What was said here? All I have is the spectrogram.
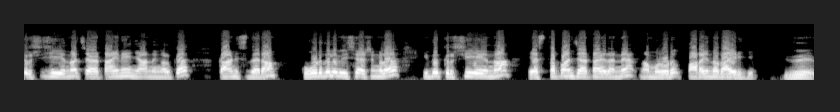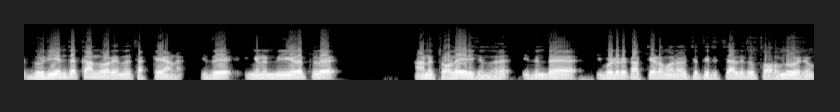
കൃഷി ചെയ്യുന്ന ചേട്ടായിനെ ഞാൻ നിങ്ങൾക്ക് കാണിച്ചു തരാം. കൂടുതൽ വിശേഷങ്ങൾ ഇത് കൃഷി ചെയ്യുന്ന എസ്തപ്പാൻ ചേട്ടായി തന്നെ നമ്മളോട് പറയുന്നതായിരിക്കും. ഇത് ദുരിയൻ ചക്ക എന്ന് പറയുന്ന ചക്കയാണ്. ഇത് ഇങ്ങനെ നീളത്തിൽ ആണ് ചൊളയിരിക്കുന്നത്. ഇതിന്റെ ഇവിടെ ഒരു കത്തിയുടെ മുന വെച്ച് തിരിച്ചാൽ ഇത് തുറന്നു വരും.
